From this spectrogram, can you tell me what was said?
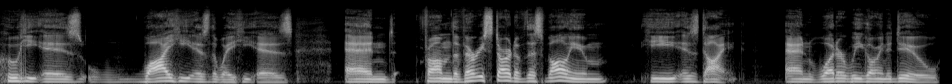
who he is, why he is the way he is. And from the very start of this volume, he is dying. And what are we going to do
